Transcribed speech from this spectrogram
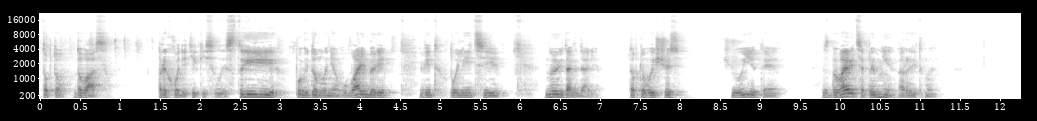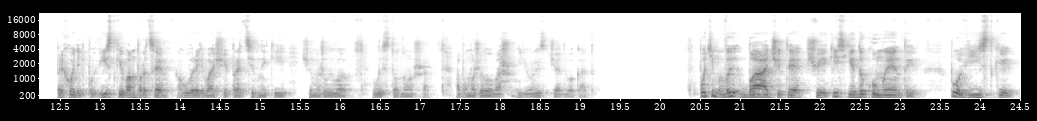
тобто до вас приходять якісь листи, повідомлення у вайбері від поліції, ну і так далі. Тобто ви щось чуєте, збиваються певні ритми. Приходять повістки, вам про це говорять ваші працівники, чи, можливо, листоноша, або, можливо, ваш юрист чи адвокат. Потім ви бачите, що якісь є документи, повістки,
